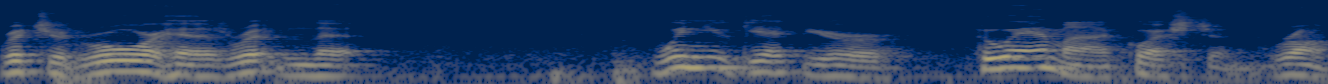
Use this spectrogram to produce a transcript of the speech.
Richard Rohr has written that when you get your who am I question right,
